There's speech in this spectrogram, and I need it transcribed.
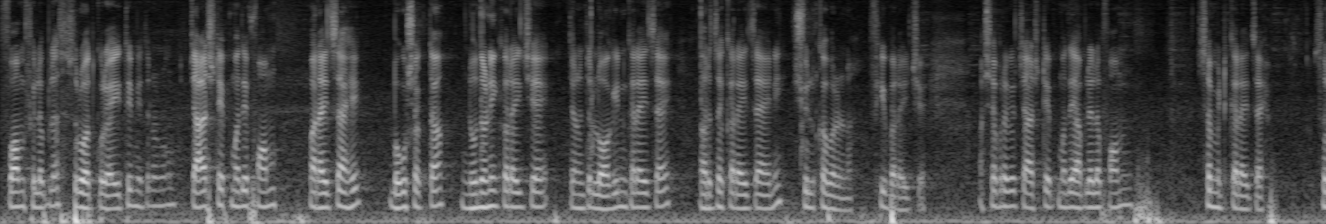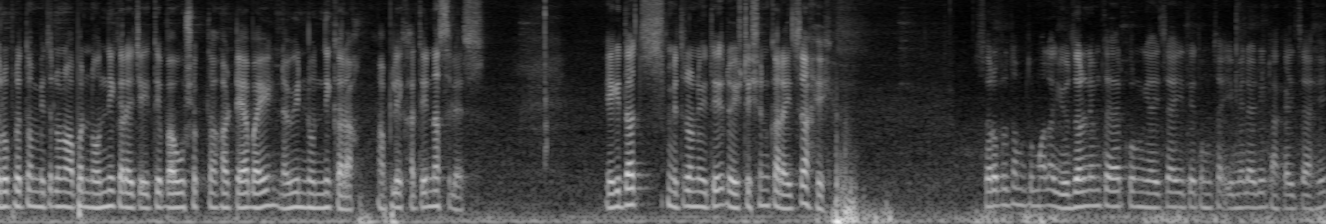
फॉर्म फिलअपला सुरुवात करूया. इथे मित्रांनो चार स्टेपमध्ये फॉर्म भरायचा आहे. बघू शकता नोंदणी करायची आहे त्यानंतर लॉग इन करायचं आहे अर्ज करायचा आहे आणि शुल्क भरणं फी भरायची आहे. अशा प्रकारे चार स्टेपमध्ये आपल्याला फॉर्म सबमिट करायचा आहे. सर्वप्रथम मित्रांनो आपण नोंदणी करायची आहे. इथे पाहू शकता हा टॅब आहे. नवीन नोंदणी करा. आपले खाते नसल्यास. एकदाच मित्रांनो इथे रजिस्ट्रेशन करायचं आहे. सर्वप्रथम तुम्हाला युजर नेम तयार करून घ्यायचा आहे. इथे तुमचा ईमेल आय डी टाकायचा आहे.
